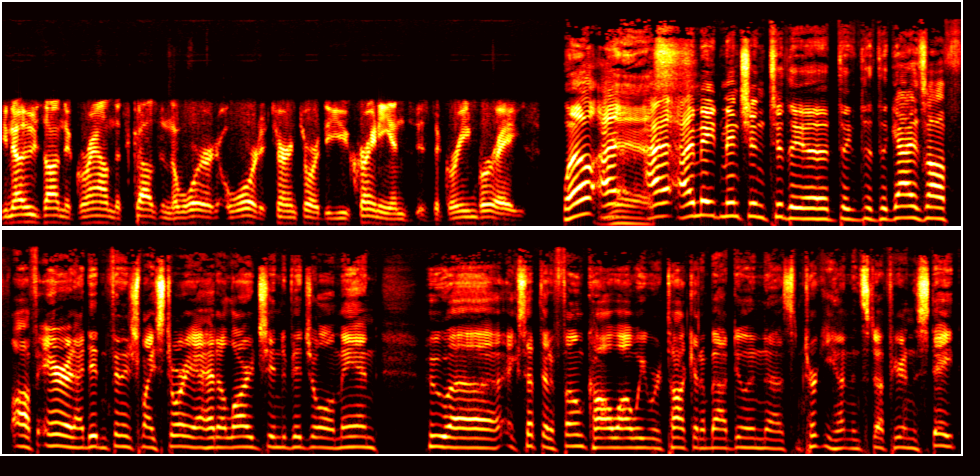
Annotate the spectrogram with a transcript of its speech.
you know who's on the ground that's causing the war war to turn toward the Ukrainians is the Green Berets. Well, I, Yes. I I made mention to the, the the the guys off off air, and I didn't finish my story. I had a large individual, a man, who uh, accepted a phone call while we were talking about doing uh, some turkey hunting and stuff here in the state.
